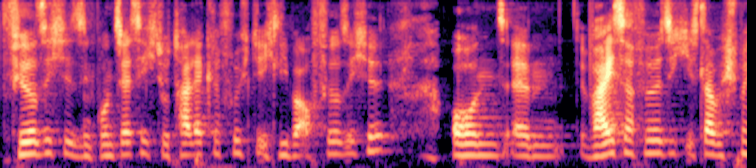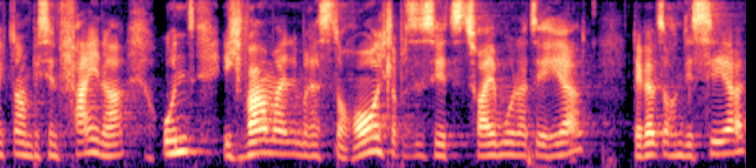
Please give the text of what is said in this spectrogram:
Pfirsiche sind grundsätzlich total leckere Früchte. Ich liebe auch Pfirsiche. Und ähm, weißer Pfirsich ist, glaube ich, schmeckt noch ein bisschen feiner. Und ich war mal einem Restaurant, ich glaube, das ist jetzt zwei Monate her. Da gab es auch ein Dessert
